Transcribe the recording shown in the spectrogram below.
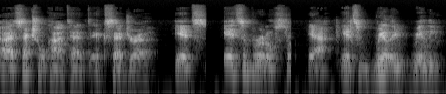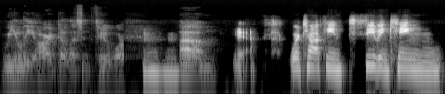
uh, sexual content, etc. It's it's a brutal story. Yeah, it's really, really, really hard to listen to. Or, hmm um, Yeah. We're talking Stephen King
